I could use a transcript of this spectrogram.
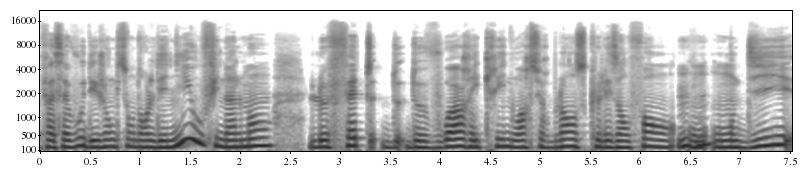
face à vous des gens qui sont dans le déni ou finalement le fait de, de voir écrit noir sur blanc ce que les enfants ont, Mhm. ont dit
